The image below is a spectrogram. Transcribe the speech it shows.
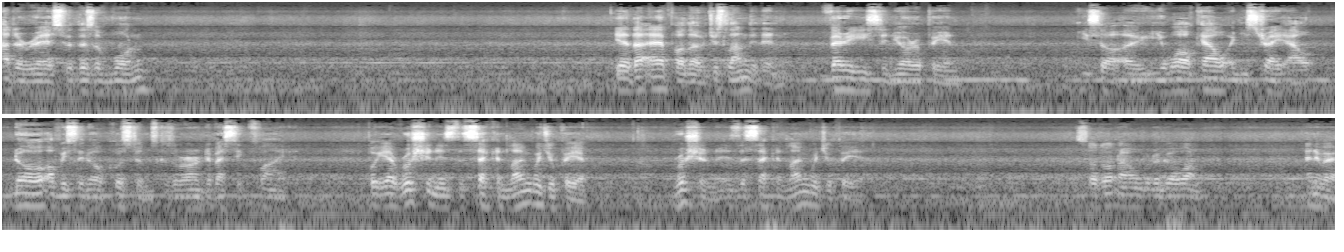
had a race with us and won. Yeah, that airport that we just landed in, very Eastern European. You sort of you walk out and you straight out. No, obviously no customs because we're on a domestic flight. But yeah, Russian is the second language up here. Russian is the second language up here. So I don't know how I'm going to go on. Anyway,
